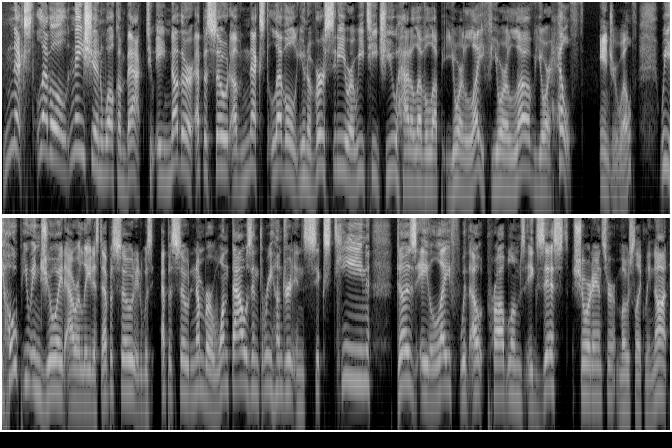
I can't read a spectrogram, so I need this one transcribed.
Next Level Nation, welcome back to another episode of Next Level University, where we teach you how to level up your life, your love, your health, and your wealth. We hope you enjoyed our latest episode. It was episode number 1316. Does a life without problems exist? Short answer, most likely not.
